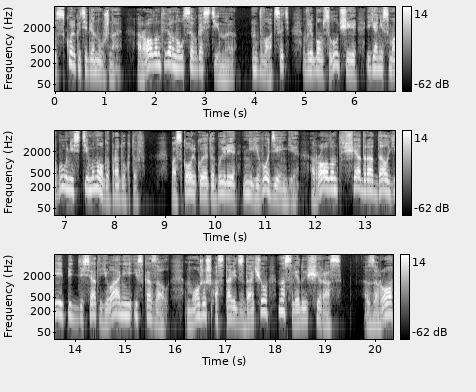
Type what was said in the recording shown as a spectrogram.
«Сколько тебе нужно?» Роланд вернулся в гостиную. «Двадцать. В любом случае, я не смогу унести много продуктов». Поскольку это были не его деньги, Роланд щедро отдал ей пятьдесят юаней и сказал, «Можешь оставить сдачу на следующий раз». Зеро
